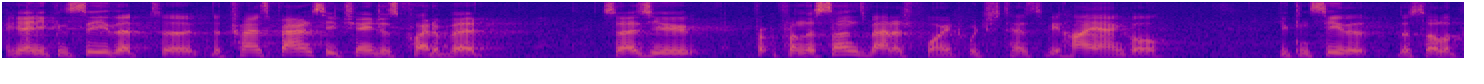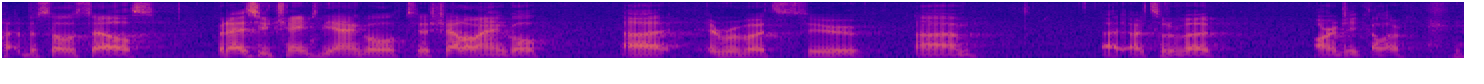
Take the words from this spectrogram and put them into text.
Again, you can see that uh, the transparency changes quite a bit. So as you from the sun's vantage point, which tends to be high angle, you can see the, the, solar, the solar cells. But as you change the angle to a shallow angle, uh, it reverts to um, a, a sort of a orangey color.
